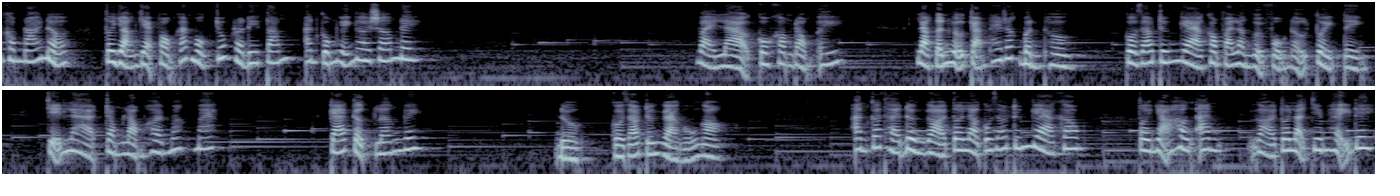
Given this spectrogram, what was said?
không nói nữa, tôi dọn dẹp phòng khách một chút rồi đi tắm, anh cũng nghỉ ngơi sớm đi. Vậy là cô không đồng ý. Lạc tĩnh ngữ cảm thấy rất bình thường. Cô giáo trứng gà không phải là người phụ nữ tùy tiện, chỉ là trong lòng hơi mất mát. Cá cực lớn viết được, cô giáo trứng gà ngủ ngon anh có thể đừng gọi tôi là cô giáo trứng gà không? Tôi nhỏ hơn anh gọi tôi là chim hỷ đi.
